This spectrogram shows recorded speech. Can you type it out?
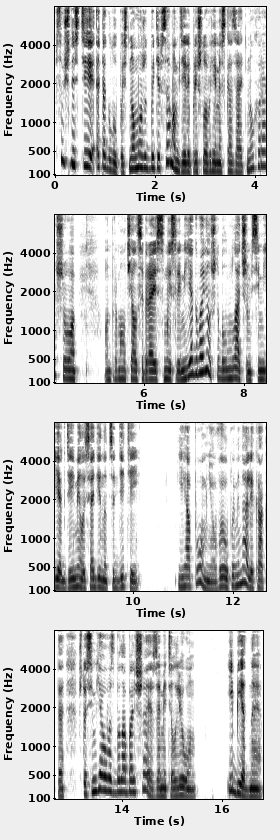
«В сущности, это глупость, но, может быть, и в самом деле пришло время сказать. Ну, хорошо, он промолчал, собираясь с мыслями. «Я говорил, что был младшим в семье, где имелось одиннадцать детей». «Я помню, вы упоминали как-то, что семья у вас была большая», — заметил Леон. «И бедная.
